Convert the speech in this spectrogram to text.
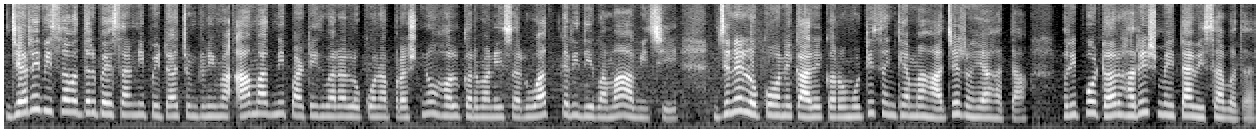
જ્યારે વિસાવદર ભેસાણની પેટા ચૂંટણીમાં આમ આદમી પાર્ટી દ્વારા લોકોના પ્રશ્નો હલ કરવાની શરૂઆત કરી દેવામાં આવી છે, જેને લોકો અને કાર્યકરો મોટી સંખ્યામાં હાજર રહ્યા હતા. રિપોર્ટર હરીશ મહેતા, વિસાવદર.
